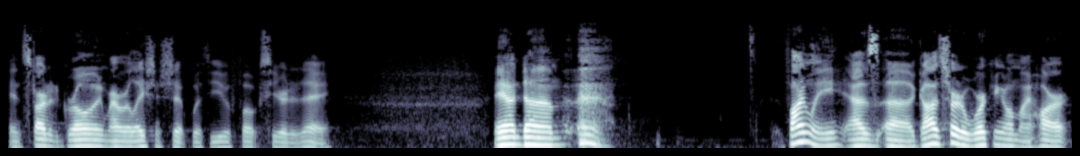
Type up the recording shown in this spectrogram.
and started growing my relationship with you folks here today. And um, finally, as uh, God started working on my heart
